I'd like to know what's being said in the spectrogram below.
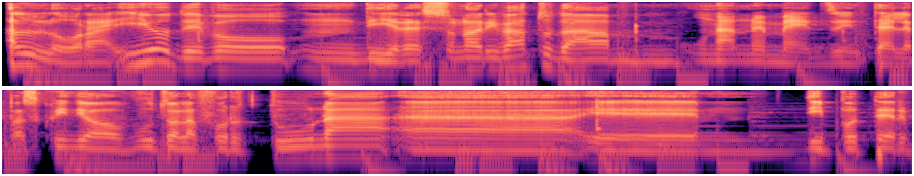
Allora, io devo mh, dire, sono arrivato da un anno e mezzo in Telepass, quindi ho avuto la fortuna eh, e, di poter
